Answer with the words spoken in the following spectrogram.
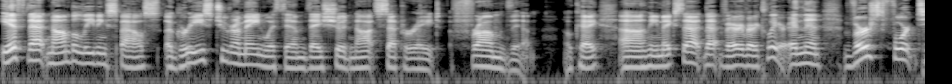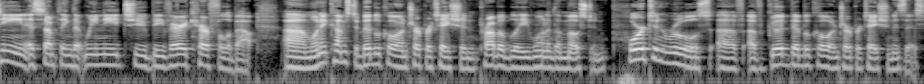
if that non believing spouse agrees to remain with them, they should not separate from them. Okay, um, he makes that that very very clear. And then verse fourteen is something that we need to be very careful about um, when it comes to biblical interpretation. Probably one of the most important rules of of good biblical interpretation is this:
